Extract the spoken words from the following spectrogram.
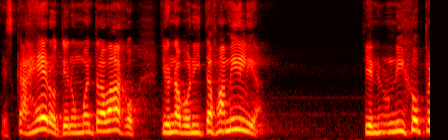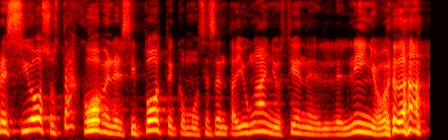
Es cajero, tiene un buen trabajo, tiene una bonita familia. Tiene un hijo precioso, está joven el cipote, como 61 años tiene el niño, ¿verdad?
